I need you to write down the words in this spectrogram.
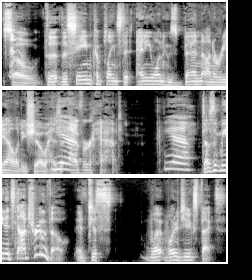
So the the same complaints that anyone who's been on a reality show has Yeah. ever had. Yeah. Doesn't mean it's not true though. It's just what what did you expect?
